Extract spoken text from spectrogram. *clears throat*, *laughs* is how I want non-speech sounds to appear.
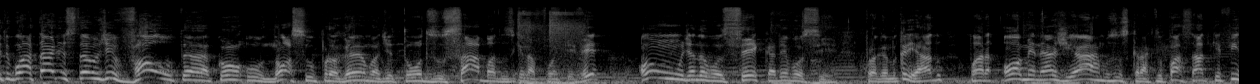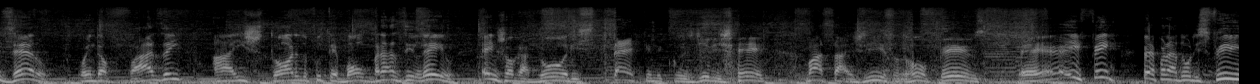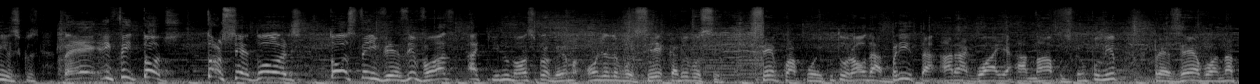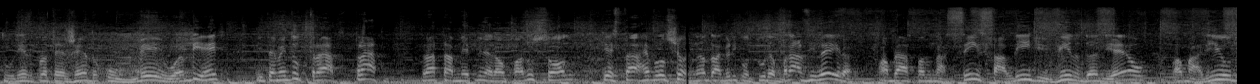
muito boa tarde. Estamos de volta com o nosso programa de todos os sábados aqui na Fonte TV. Onde anda você? Cadê você? Programa criado para homenagearmos os craques do passado que fizeram ou ainda fazem a história do futebol brasileiro em jogadores, técnicos, dirigentes, massagistas, roupeiros, é, enfim, preparadores físicos, é, enfim, todos torcedores, todos têm vez e voz aqui no nosso programa Onde Anda Você, Cadê Você? Sempre com apoio cultural da Brita Araguaia Anápolis Campo Limpo, preservam a natureza protegendo o meio ambiente e também do trato, trato tratamento mineral para o solo, que está revolucionando a agricultura brasileira. Um abraço para o Nassim, Salim, Divino, Daniel, o Amarildo,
